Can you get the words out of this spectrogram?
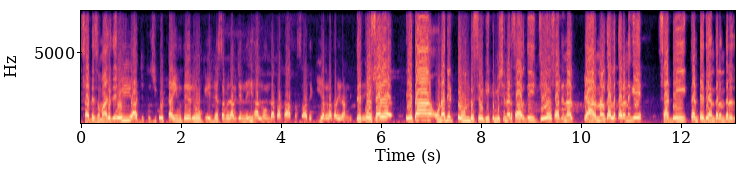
ਸਾਡੇ ਸਮਾਜ ਦੇ। ਕੋਈ ਅੱਜ ਤੁਸੀਂ ਕੋਈ ਟਾਈਮ ਦੇ ਰਹੇ ਹੋ ਕਿ ਇੰਨੇ ਸਮੇਂ ਤੱਕ ਜੇ ਨਹੀਂ ਹੱਲ ਹੁੰਦਾ ਤੁਹਾਡਾ ਮਸਲਾ ਤੇ ਕੀ ਅਗਲਾ ਤੁਹਾਡੀ ਰਣਨੀਤੀ ਦੇਖੋ ਸਰ ਇਹ ਤਾਂ ਉਹਨਾਂ ਦੀ ਟੋਨ ਦੱਸੇਗੀ ਕਮਿਸ਼ਨਰ ਸਾਹਿਬ ਦੀ ਜੇ ਉਹ ਸਾਡੇ ਨਾਲ ਪਿਆਰ ਨਾਲ ਗੱਲ ਕਰਨਗੇ ਸਾਡੀ ਘੰਟੇ ਦੇ ਅੰਦਰ ਅੰਦਰ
